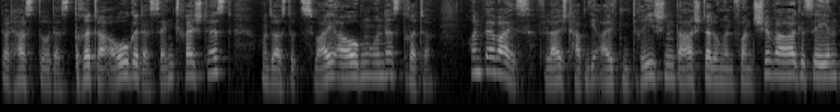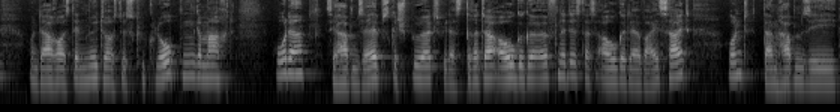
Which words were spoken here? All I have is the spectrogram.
dort hast du das dritte Auge, das senkrecht ist, und so hast du zwei Augen und das dritte. Und wer weiß, vielleicht haben die alten Griechen Darstellungen von Shiva gesehen und daraus den Mythos des Kyklopen gemacht, oder sie haben selbst gespürt, wie das dritte Auge geöffnet ist, das Auge der Weisheit, und dann haben sie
